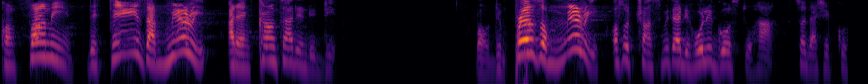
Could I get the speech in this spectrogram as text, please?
confirming the things that Mary had encountered in the deep. But the presence of Mary also transmitted the Holy Ghost to her so that she could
